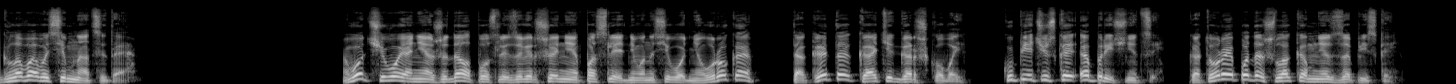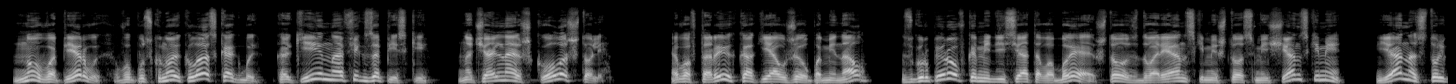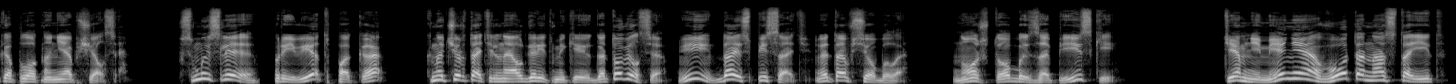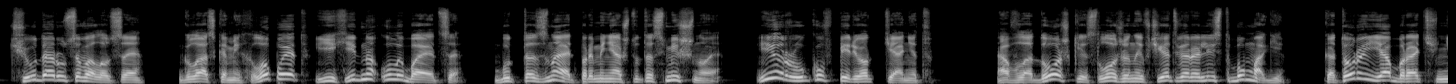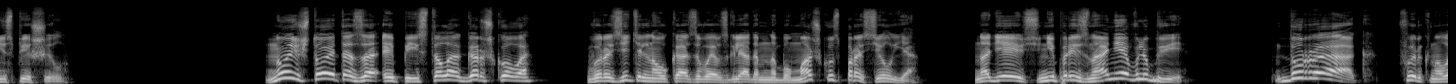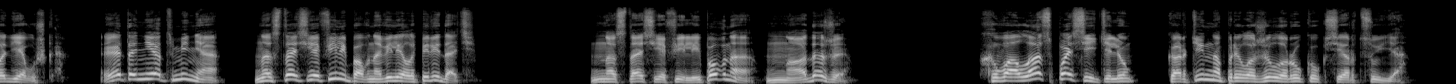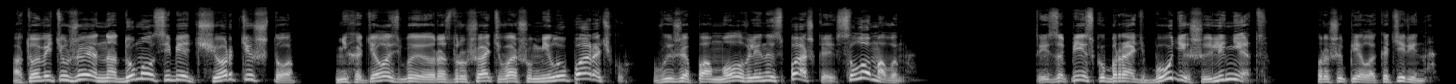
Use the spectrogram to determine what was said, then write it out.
Глава 18 Вот чего я не ожидал после завершения последнего на сегодня урока, так это Кати Горшковой, купеческой опричницы, которая подошла ко мне с запиской. Ну, во-первых, выпускной класс как бы, какие нафиг записки? Начальная школа, что ли? Во-вторых, как я уже упоминал, с группировками 10 Б, что с дворянскими, что с мещанскими, я настолько плотно не общался. В смысле, привет, пока. К начертательной алгоритмике готовился и дай списать, это все было. Но чтобы записки... Тем не менее, вот она стоит, чудо русоволосое. Глазками хлопает, ехидно улыбается, будто знает про меня что-то смешное, и руку вперед тянет. А в ладошке сложенный в четверо лист бумаги, который я брать не спешил. «Ну и что это за эпистола Горшкова?» Выразительно указывая взглядом на бумажку, спросил я. «Надеюсь, не признание в любви?» «Дурак!» — фыркнула девушка. «Это не от меня. Настасья Филипповна велела передать». «Настасья Филипповна? Надо же!» «Хвала спасителю!» — картинно приложил руку к сердцу я. А то ведь уже надумал себе черти что. Не хотелось бы разрушать вашу милую парочку. Вы же помолвлены с Пашкой, с Ломовым. Ты записку брать будешь или нет? Прошипела Катерина.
